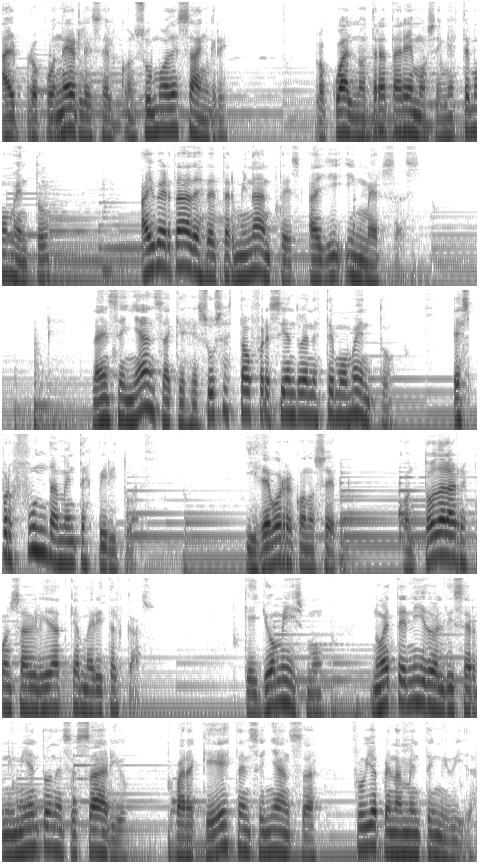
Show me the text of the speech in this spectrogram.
al proponerles el consumo de sangre, lo cual no trataremos en este momento, hay verdades determinantes allí inmersas. La enseñanza que Jesús está ofreciendo en este momento es profundamente espiritual y debo reconocerlo con toda la responsabilidad que amerita el caso que yo mismo no he tenido el discernimiento necesario para que esta enseñanza fluya plenamente en mi vida,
